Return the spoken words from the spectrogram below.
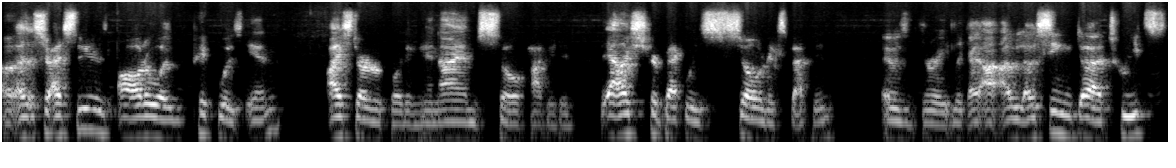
uh, as, as soon as Ottawa pick was in, I started recording, and I am so happy to. The Alex Trebek was so unexpected. It was great. Like I, I, was, I was seeing uh, tweets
